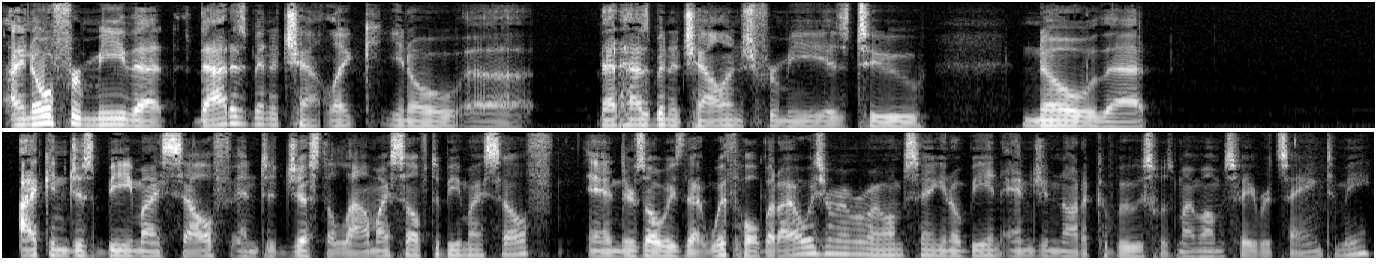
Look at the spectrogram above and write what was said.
I know for me that that has been a challenge. Like you know, uh, that has been a challenge for me is to know that I can just be myself and to just allow myself to be myself. And there's always that withhold. But I always remember my mom saying, you know, be an engine, not a caboose, was my mom's favorite saying to me.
